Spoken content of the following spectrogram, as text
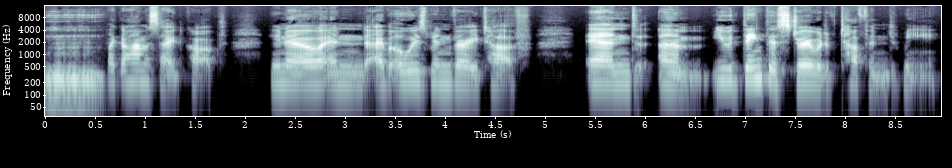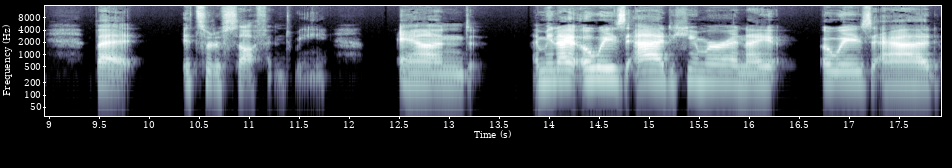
Mhm. like a homicide cop, you know, and I've always been very tough. And um, you would think this story would have toughened me, but it sort of softened me. And I mean, I always add humor and I always add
